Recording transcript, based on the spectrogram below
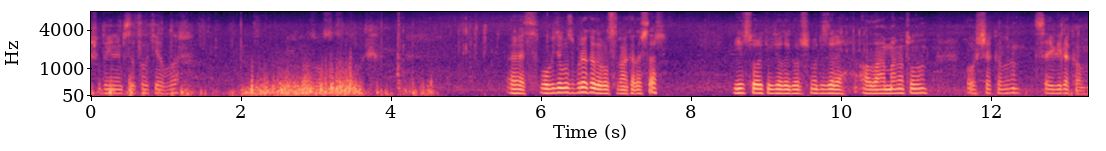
Şurada yine bir satılık ev var. Evet bu videomuz buraya kadar olsun arkadaşlar. Bir sonraki videoda görüşmek üzere. Allah'a emanet olun. Hoşça kalın. Sevgiyle kalın.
